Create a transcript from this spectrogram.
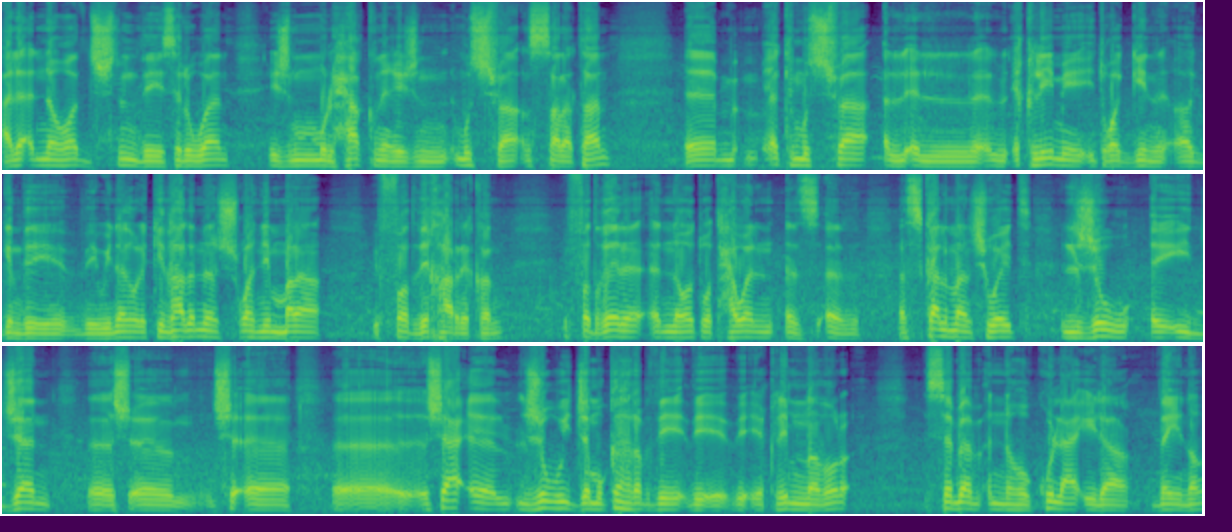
على أنه هذا الشن ذي سلوان يجي ملحق يجي مستشفى السرطان أه المستشفى الإقليمي يتوقين ذي ذي ولكن هذا شوية مرة يفض ذي خارقا يفض غير أنه تحاول أسكالمان شويت الجو يتجان آه، آه، آه، الجو يتجا مكهرب ذي إقليم النظر السبب أنه كل عائلة بين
